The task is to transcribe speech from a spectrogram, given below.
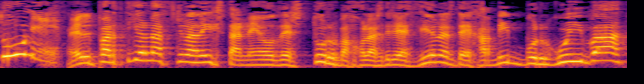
¡Túnez! El partido nacionalista Neodestur bajo las direcciones de Habib Bourguiba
